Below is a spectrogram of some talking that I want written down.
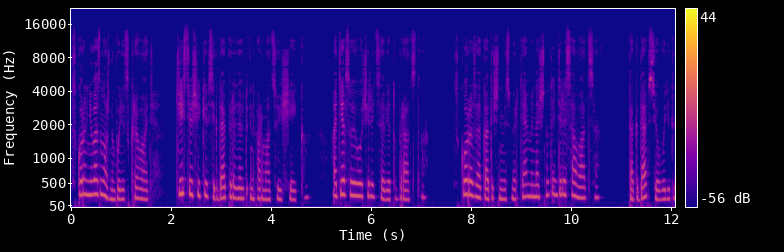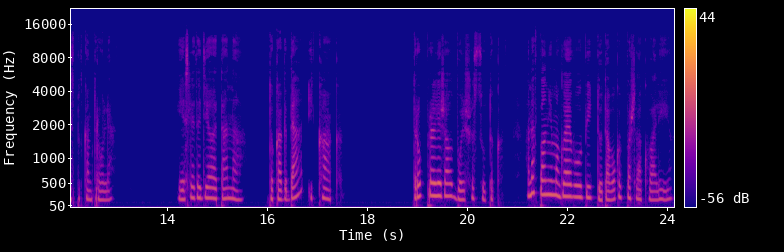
Скоро невозможно будет скрывать, Чистильщики всегда передают информацию ищейкам, а те, в свою очередь, совету братства. Скоро загадочными смертями начнут интересоваться. Тогда все выйдет из-под контроля. Если это делает она, то когда и как? Труп пролежал больше суток. Она вполне могла его убить до того, как пошла к Валию.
